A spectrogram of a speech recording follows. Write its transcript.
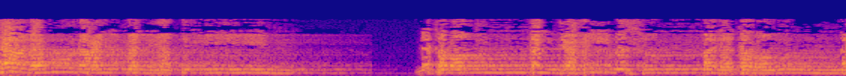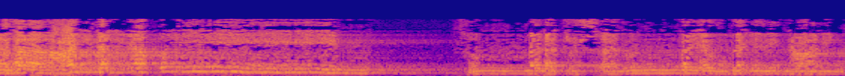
تعلمون علم اليقين. لترون الجحيم ثم لترونها فلتسألن يومئذ عن النعيم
